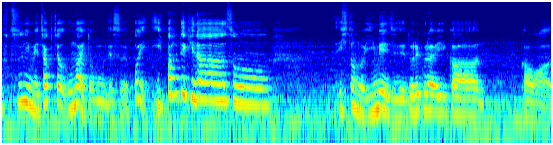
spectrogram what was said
普通にめちゃくちゃうまいと思うんです。これ一般的なその人のイメージでどれくらいかかは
